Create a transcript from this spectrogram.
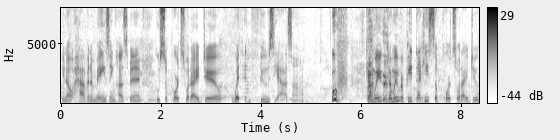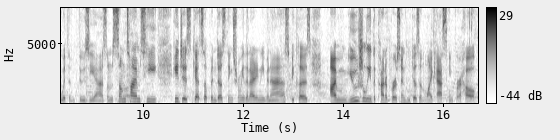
you know, have an amazing husband mm-hmm. who supports what I do with enthusiasm. Oof. Can we can we repeat that? He supports what I do with enthusiasm. Sometimes he he just gets up and does things for me that I didn't even ask because I'm usually the kind of person who doesn't like asking for help.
